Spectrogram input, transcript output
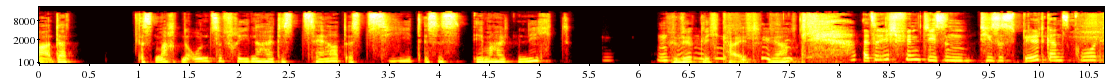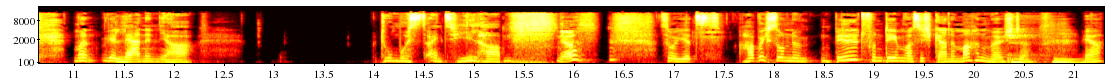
ah, das, das macht eine Unzufriedenheit, es zerrt, es zieht, es ist eben halt nicht mhm. Wirklichkeit, ja. Also ich finde diesen, dieses Bild ganz gut. Man, wir lernen ja, du musst ein Ziel haben, ja. So, jetzt habe ich so eine, ein Bild von dem, was ich gerne machen möchte. Mhm. Ja,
